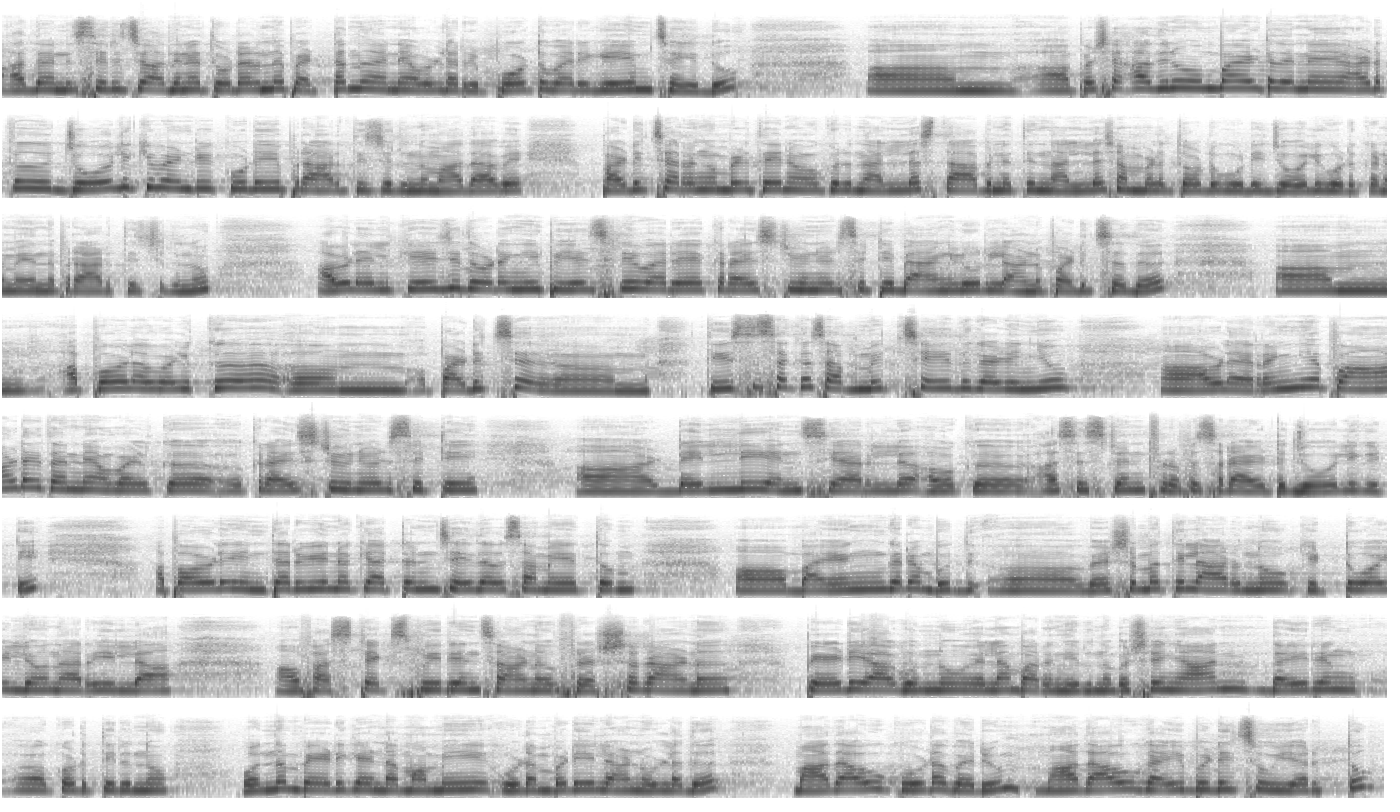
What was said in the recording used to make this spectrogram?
അതനുസരിച്ച് അതിനെ തുടർന്ന് പെട്ടെന്ന് തന്നെ അവളുടെ റിപ്പോർട്ട് വരികയും ചെയ്തു. പക്ഷെ അതിനു മുമ്പായിട്ട് തന്നെ അടുത്തത് ജോലിക്ക് വേണ്ടി കൂടി പ്രാർത്ഥിച്ചിരുന്നു. മാതാവെ പഠിച്ചിറങ്ങുമ്പോഴത്തേനും അവൾക്കൊരു നല്ല സ്ഥാപനത്തിൽ നല്ല ശമ്പളത്തോടു കൂടി ജോലി കൊടുക്കണമേ എന്ന് പ്രാർത്ഥിച്ചിരുന്നു. അവൾ എൽ കെ ജി തുടങ്ങി പി എച്ച് ഡി വരെ ക്രൈസ്റ്റ് യൂണിവേഴ്സിറ്റി ബാംഗ്ലൂരിലാണ് പഠിച്ചത്. അപ്പോൾ അവൾക്ക് പഠിച്ച് തീസിസൊക്കെ സബ്മിറ്റ് ചെയ്ത് കഴിഞ്ഞു. അവൾ ഇറങ്ങിയ പാടെ തന്നെ അവൾക്ക് Christ university Delhi N C ആറിൽ അവൾക്ക് അസിസ്റ്റന്റ് പ്രൊഫസറായിട്ട് ജോലി കിട്ടി. അപ്പോൾ അവൾ ഇന്റർവ്യൂവിനൊക്കെ അറ്റൻഡ് ചെയ്ത സമയത്തും ഭയങ്കര ബുദ്ധി വിഷമത്തിലായിരുന്നു. കിട്ടുമോ ഇല്ലയോ എന്നറിയില്ല. ഫസ്റ്റ് എക്സ്പീരിയൻസ് ആണ് ഫ്രഷറാണ് പേടിയാകുന്നു എല്ലാം പറഞ്ഞിരുന്നു. പക്ഷേ ഞാൻ ധൈര്യം കൊടുത്തിരുന്നു. ഒന്നും പേടിക്കേണ്ട മമ്മി ഉടമ്പടിയിലാണുള്ളത്. മാതാവ് കൂടെ വരും. മാതാവ് കൈപിടിച്ച് ഉയർത്തും.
